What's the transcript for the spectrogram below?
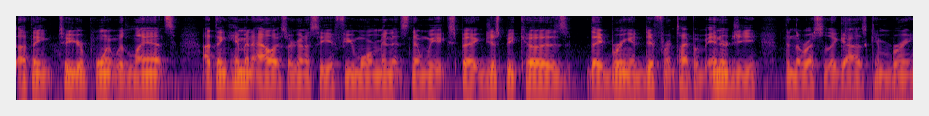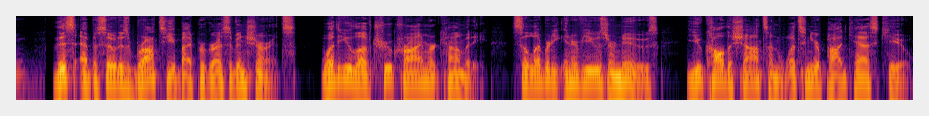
I think, to your point with Lance, I think him and Alex are going to see a few more minutes than we expect just because they bring a different type of energy than the rest of the guys can bring. This episode is brought to you by Progressive Insurance. Whether you love true crime or comedy, celebrity interviews or news, you call the shots on what's in your podcast queue.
